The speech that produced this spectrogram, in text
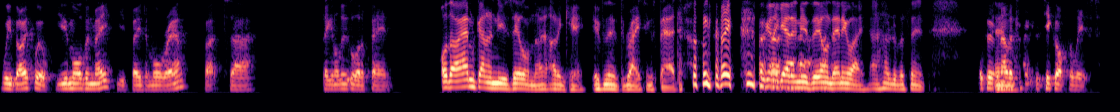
We both will. You more than me. You've been to more rounds, but uh, they're going to lose a lot of fans. Although I am going to New Zealand though, I don't care. Even if the racing's bad, I'm going to, go to New Zealand anyway, hundred percent. It's another Um, track to tick off the list.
